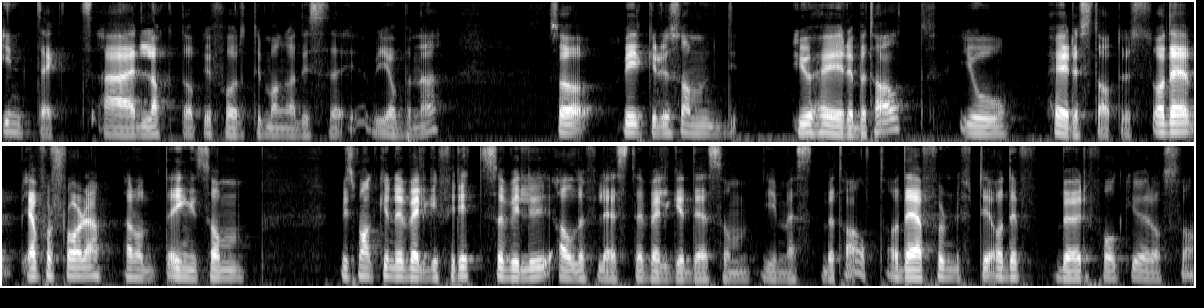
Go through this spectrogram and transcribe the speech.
inntekt er lagt opp i forhold til mange av disse jobbene, så virker det som jo høyere betalt, jo høyere status. Og det, jeg forstår det. Det er, noe, det er ingen som Hvis man kunne velge fritt, så ville de aller fleste velge det som gir mest betalt. Og det er fornuftig, og det bør folk gjøre også.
